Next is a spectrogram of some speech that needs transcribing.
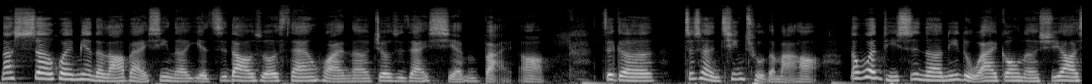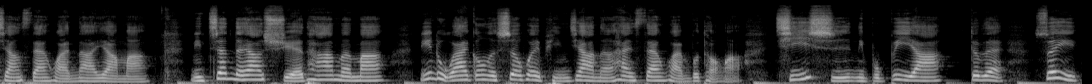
那社会面的老百姓呢，也知道说三环呢就是在显摆啊，这个这是很清楚的嘛，哈。那问题是呢，你鲁哀公呢需要像三桓那样吗？你真的要学他们吗？你鲁哀公的社会评价呢和三桓不同啊，其实你不必啊，对不对？所以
